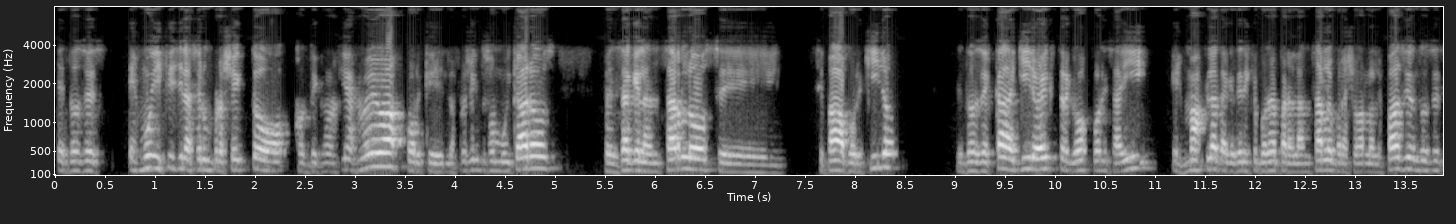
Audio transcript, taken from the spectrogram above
Entonces es muy difícil hacer un proyecto con tecnologías nuevas porque los proyectos son muy caros. Pensá que lanzarlo se, se paga por kilo. Entonces cada kilo extra que vos pones ahí es más plata que tenés que poner para lanzarlo y para llevarlo al espacio. Entonces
